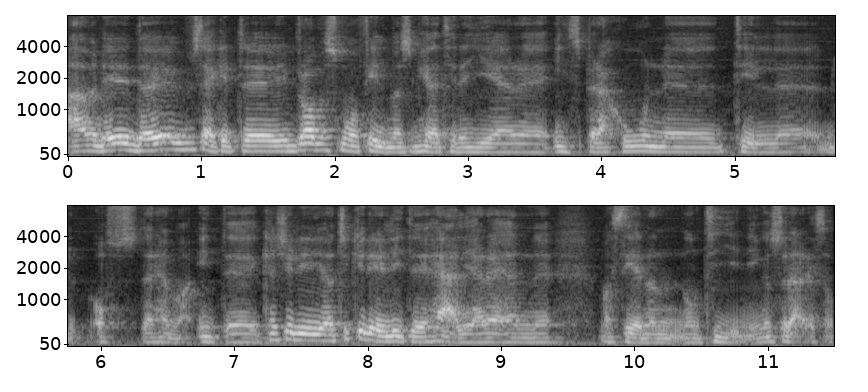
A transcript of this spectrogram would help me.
Ja, men det, det, är säkert eh, bra med små filmer som hela tiden ger eh, inspiration eh, till oss där hemma. Inte, kanske det, jag tycker det är lite härligare än man ser någon, någon tidning och sådär. Liksom.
